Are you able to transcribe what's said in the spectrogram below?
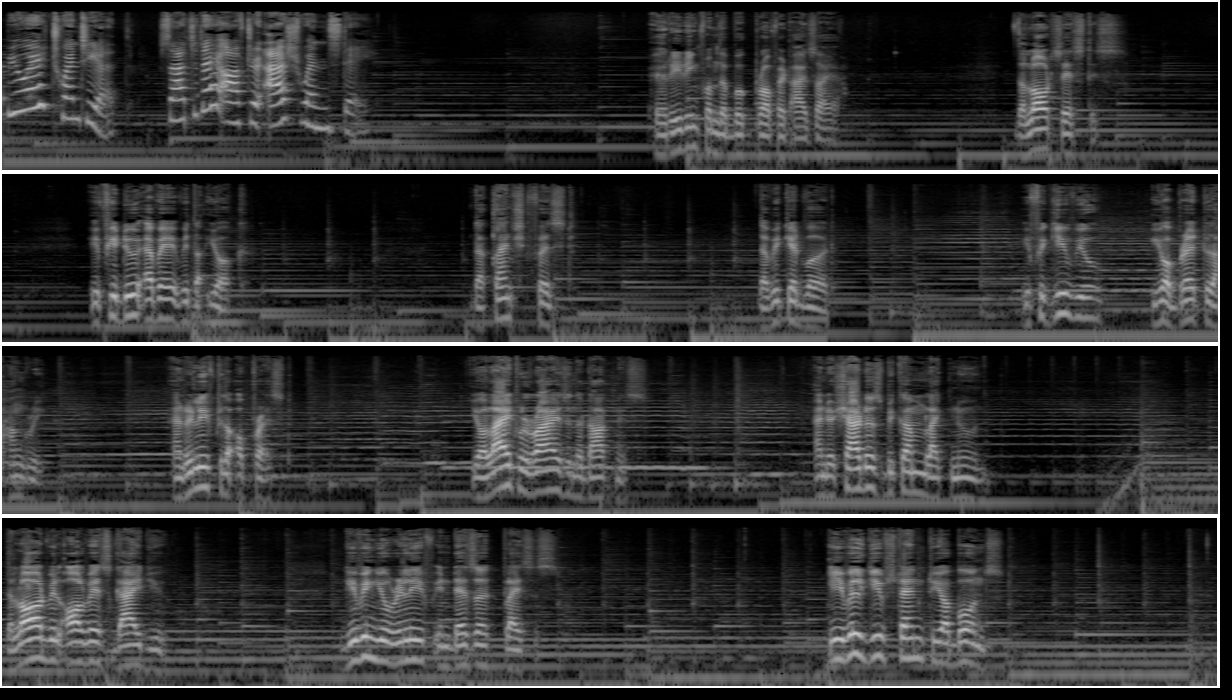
February 20th, Saturday after Ash Wednesday. A reading from the book Prophet Isaiah. The Lord says this If you do away with the yoke, the clenched fist, the wicked word, if we give you your bread to the hungry and relief to the oppressed, your light will rise in the darkness, and your shadows become like noon. The Lord will always guide you, giving you relief in desert places. He will give strength to your bones,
